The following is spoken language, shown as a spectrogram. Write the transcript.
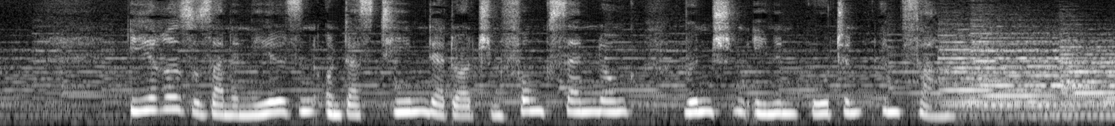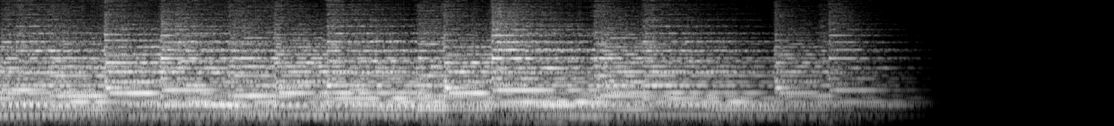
Ihre Susanne Nielsen und das Team der Deutschen Funksendung wünschen Ihnen guten Empfang.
